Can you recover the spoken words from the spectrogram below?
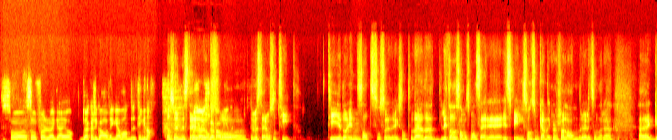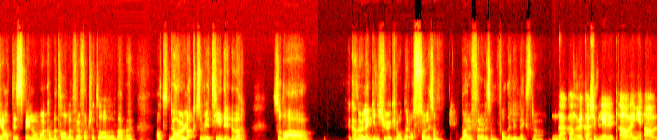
så, så føler du deg grei. Og du er kanskje ikke avhengig av andre ting. Da. Ja, så investerer Men er du så også, du investerer også tid. Tid og innsats osv. Det er jo det, litt av det samme som man ser i, i spill, sånn som Candy Crush eller andre litt sånne eh, gratisspill hvor man kan betale for å fortsette å være med. At du har jo lagt så mye tid inn i det, så da kan du jo legge inn 20 kroner også, liksom. Bare for å liksom få det lille ekstra. Da kan du vel kanskje bli litt avhengig av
